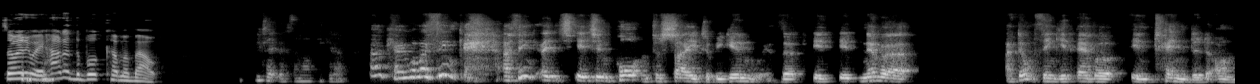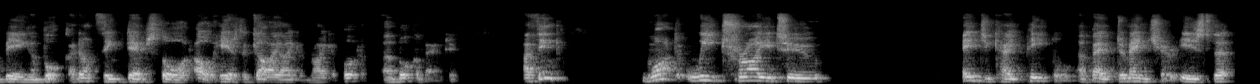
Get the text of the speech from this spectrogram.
so anyway, how did the book come about? You take this and I'll pick it up. Okay, well, I think I think it's it's important to say to begin with that it it never I don't think it ever intended on being a book. I don't think Debs thought, oh, here's the guy I can write a book, a book about it. I think what we try to educate people about dementia is that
